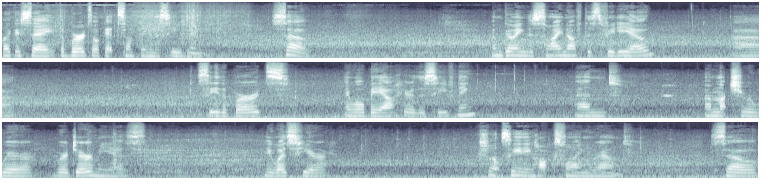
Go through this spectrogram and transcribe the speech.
like I say, the birds will get something this evening. So, I'm going to sign off this video. Uh, you can see the birds. And we'll be out here this evening. And I'm not sure where where Jeremy is. He was here. Actually, I don't see any hawks flying around. So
